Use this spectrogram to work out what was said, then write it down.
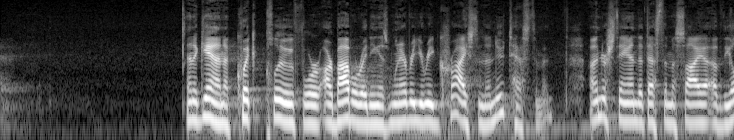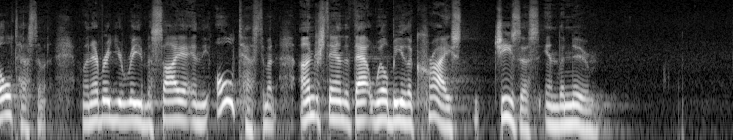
And again, a quick clue for our Bible reading is whenever you read Christ in the New Testament, understand that that's the Messiah of the Old Testament. Whenever you read Messiah in the Old Testament, understand that that will be the Christ, Jesus, in the New.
